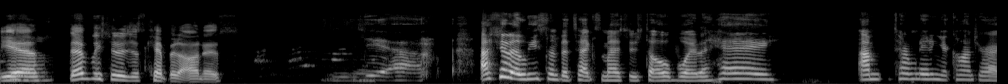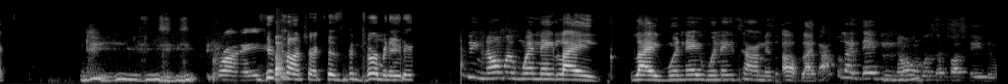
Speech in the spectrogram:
yeah, definitely should have just kept it honest. Yeah. I should at least sent a text message to old boy like, "Hey, I'm terminating your contract. Right. Your contract has been terminated." Be knowing when they like, like when they when they time is up. Like I feel like they be Mhm. knowing what the fuck they doing.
